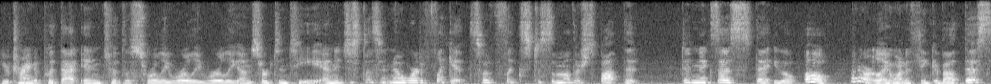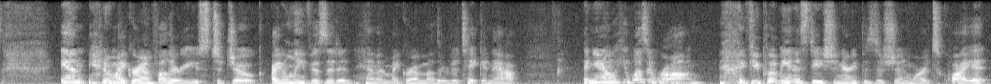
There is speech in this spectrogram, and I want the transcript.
You're trying to put that into the swirly, whirly, whirly uncertainty, and it just doesn't know where to flick it. So it flicks to some other spot that didn't exist that you go, oh, I don't really want to think about this. And, you know, my grandfather used to joke, I only visited him and my grandmother to take a nap. And, you know, he wasn't wrong. if you put me in a stationary position where it's quiet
